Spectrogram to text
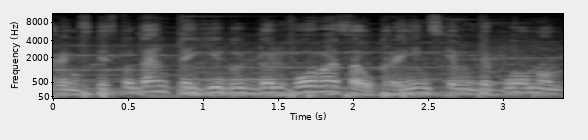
кримські студенти їдуть до Львова за українським дипломом.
